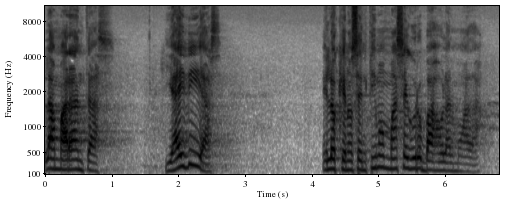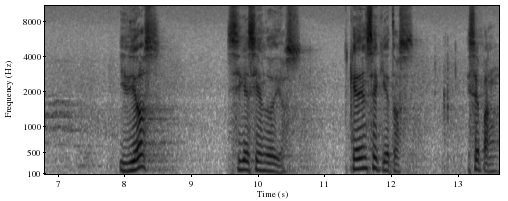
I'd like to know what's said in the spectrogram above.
las marantas. Y hay días en los que nos sentimos más seguros bajo la almohada. Y Dios sigue siendo Dios. Quédense quietos y sepan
